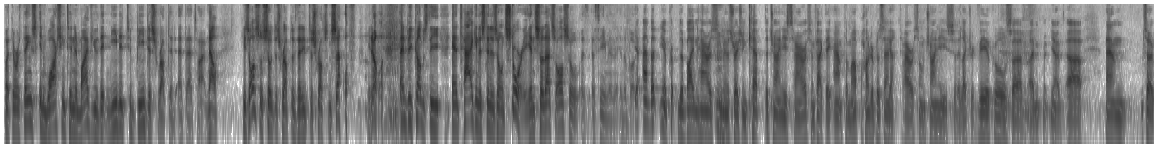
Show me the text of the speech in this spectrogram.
but there were things in Washington, in my view, that needed to be disrupted at that time. Now, he's also so disruptive that he disrupts himself, you know, and becomes the antagonist in his own story. And so that's also a, a theme in, in the book. Yeah, and- but, you know, pr- the Biden-Harris administration kept the Chinese tariffs. In fact, they amped them up, 100% Yeah. tariffs on Chinese electric vehicles, uh, and, you know, uh, and so,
